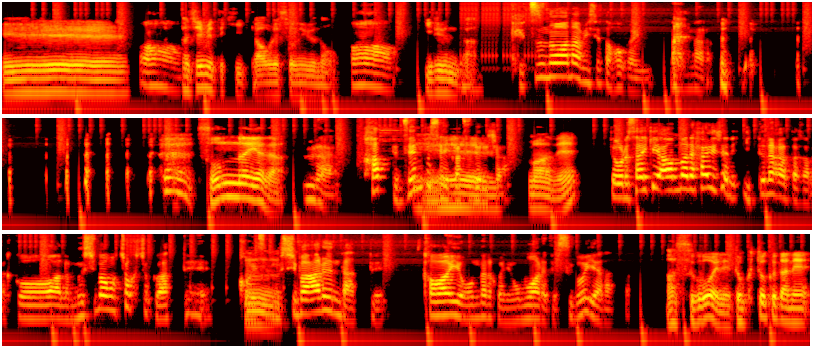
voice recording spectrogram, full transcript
へえ、あ初めて聞いた、俺そういうの。あ、ああ、いるんだ。ケツの穴見せた方がいい。なんなら。そんな嫌だ。ぐらい。歯って全部生活出るじゃん。まあね。で、俺最近あんまり歯医者に行ってなかったから、こう、あの、虫歯もちょくちょくあって、こいつうん虫歯あるんだって、可愛い女の子に思われてすごい嫌だっあ、すごいね。独特だね。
